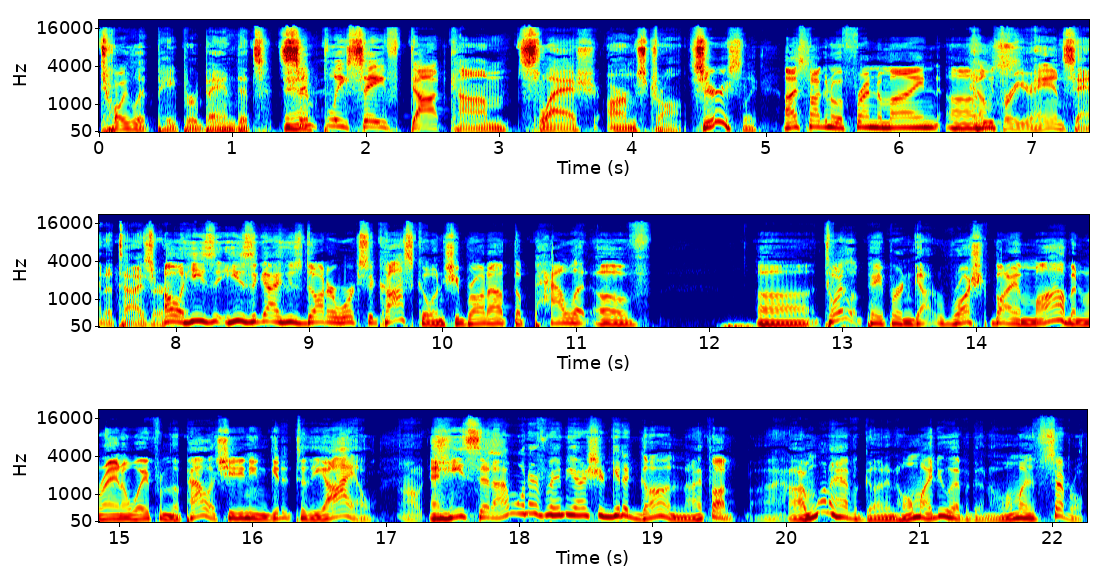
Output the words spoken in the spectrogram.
Toilet paper bandits. Yeah. Simplisafe.com slash Armstrong. Seriously, I was talking to a friend of mine. Uh, Come for your hand sanitizer. oh, he's he's the guy whose daughter works at Costco, and she brought out the pallet of uh, toilet paper and got rushed by a mob and ran away from the pallet. She didn't even get it to the aisle. Oh, and he said, I wonder if maybe I should get a gun. I thought, I, I want to have a gun at home. I do have a gun at home. I have several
